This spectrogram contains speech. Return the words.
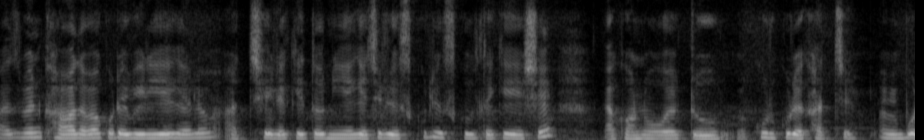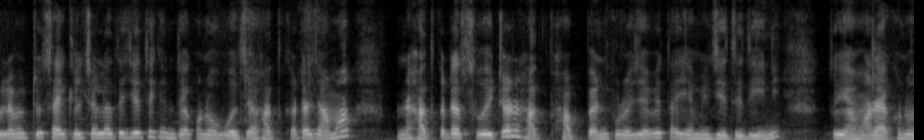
হাজব্যান্ড খাওয়া দাওয়া করে বেরিয়ে গেল, আর ছেলেকে তো নিয়ে গেছিল স্কুল। স্কুল থেকে এসে এখন ও একটু কুরকুরে খাচ্ছে। আমি বললাম, একটু সাইকেল চালাতে যেতে। কিন্তু এখন ও বলছে, হাত কাটা জামা। মানে হাত কাটা সোয়েটার হাত হাফ প্যান্ট পরে যাবে, তাই আমি যেতে দিইনি। তো আমার এখনও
